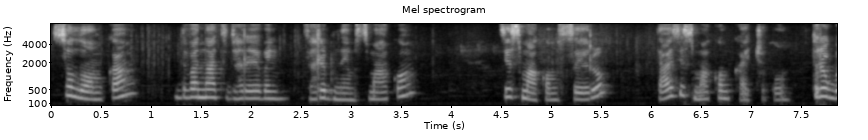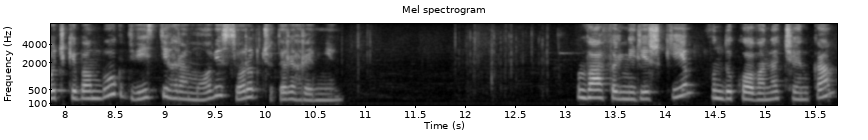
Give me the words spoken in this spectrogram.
Соломка 12 гривень з грибним смаком, зі смаком сиру та зі смаком кетчупу. Трубочки бамбук 200 грамові 44 гривні. Вафельні ріжки, фундукова начинка.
